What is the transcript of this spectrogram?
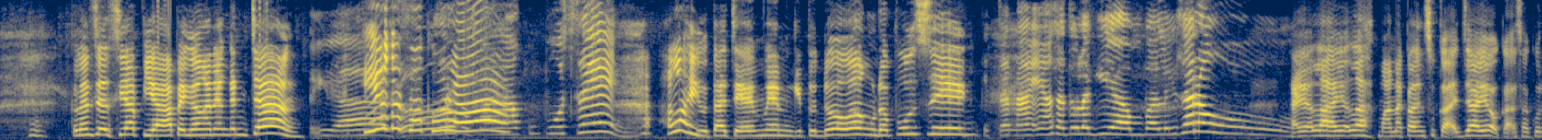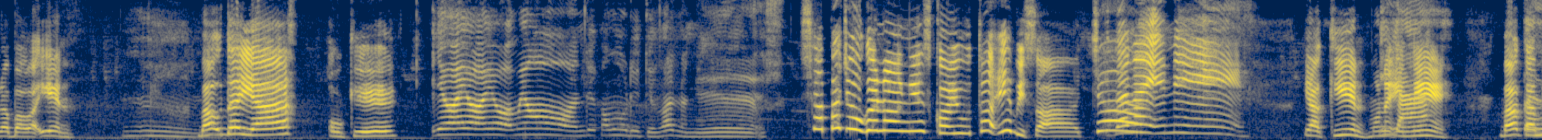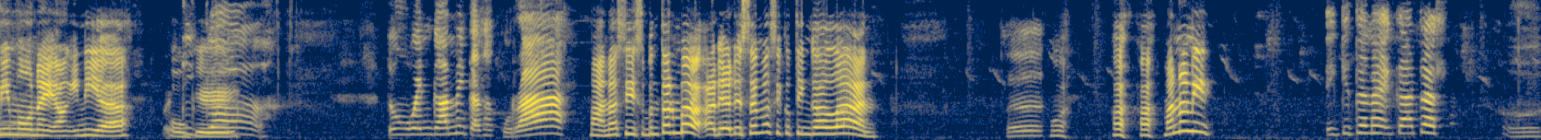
Kalian siap-siap ya, pegangan yang kencang. Iya. Iya, Kak Sakura. Pusing. Alah Yuta cemen gitu doang, udah pusing. Kita naik yang satu lagi yang paling seru. Ayolah, ayolah, mana kalian suka aja, yuk Kak Sakura bawain. Hmm. Mbak udah ya? Oke. Ayo, ayo, ayo, Mio. Nanti kamu ditinggal nangis. Siapa juga nangis? Kak Yuta, ih bisa aja. Kita naik ini. Yakin mau naik Iya. ini? Mbak, kami mau naik yang ini ya. Oke. Bertiga. Tungguin kami, Kak Sakura. Mana sih? Sebentar Mbak, adik-adik saya masih ketinggalan. Eh, Wah, hah, hah, mana nih? eh, kita naik ke atas. Eh,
